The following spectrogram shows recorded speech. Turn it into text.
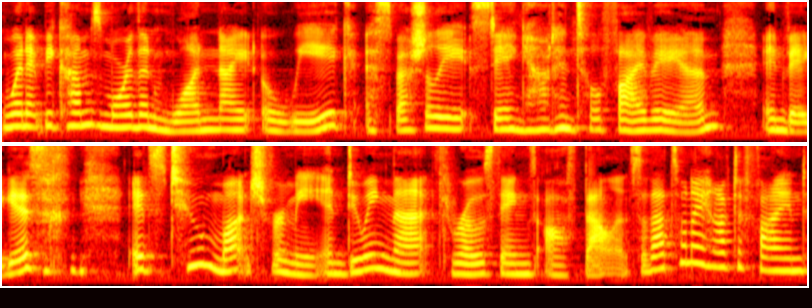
when it becomes more than one night a week, especially staying out until 5 a.m. in Vegas, it's too much for me. And doing that throws things off balance. So, that's when I have to find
